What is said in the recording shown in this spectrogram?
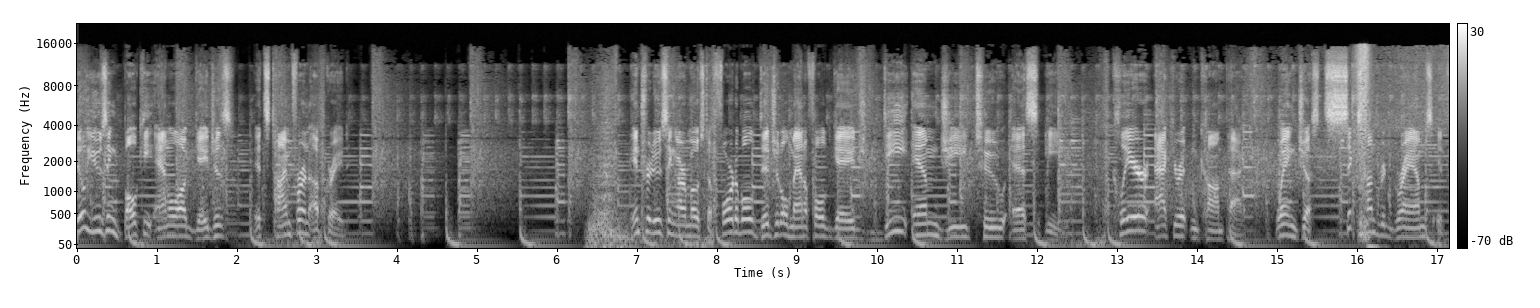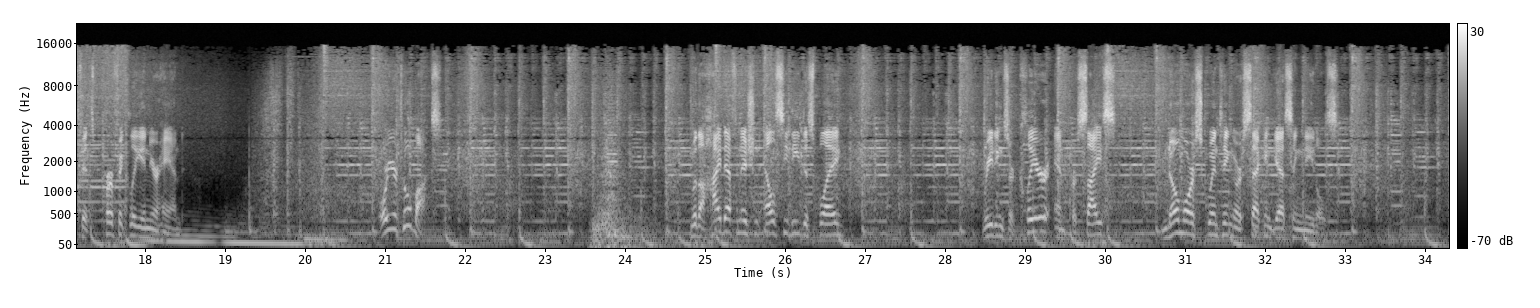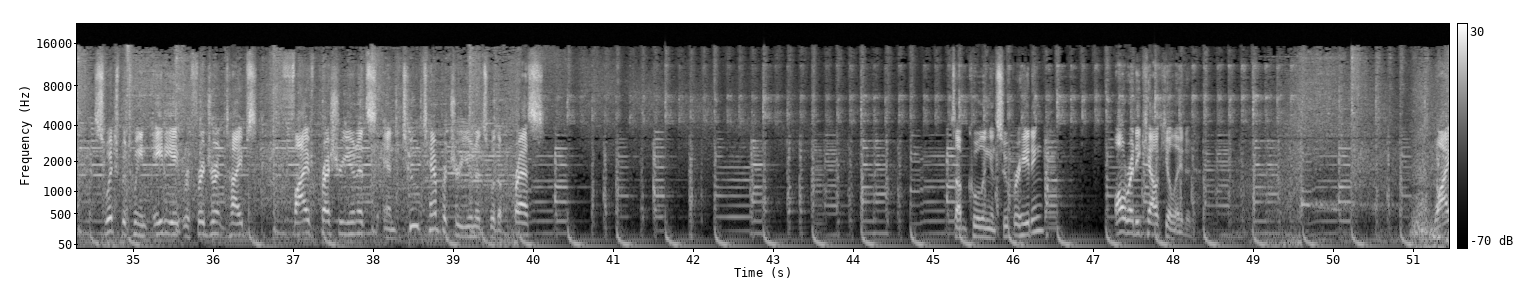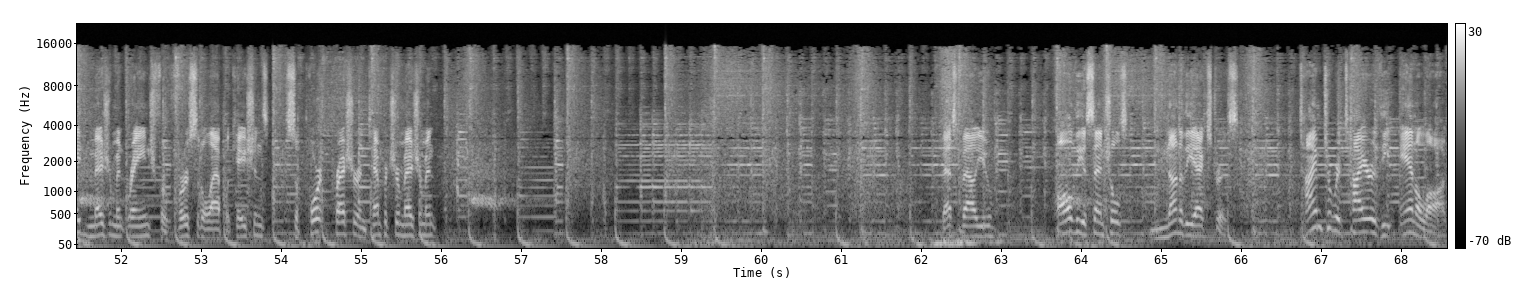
Still using bulky analog gauges? It's time for an upgrade. Introducing our most affordable digital manifold gauge, DMG2SE. Clear, accurate, and compact. Weighing just 600 grams, it fits perfectly in your hand or your toolbox. With a high definition LCD display, readings are clear and precise, no more squinting or second guessing needles. Switch between 88 refrigerant types, 5 pressure units, and 2 temperature units with a press. Subcooling and superheating? Already calculated. Wide measurement range for versatile applications, support pressure and temperature measurement, best value, all the essentials, none of the extras. Time to retire the analog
